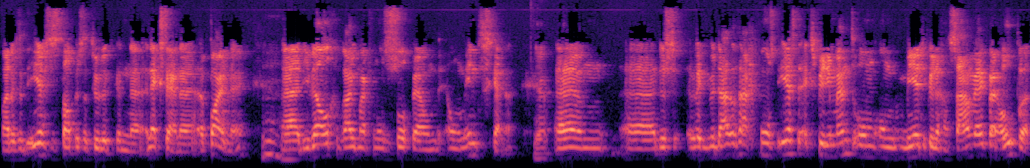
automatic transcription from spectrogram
Maar dus de eerste stap is natuurlijk een, een externe partner, mm die wel gebruik maakt van onze software om, om hem in te scannen. Um, uh, dus we, dat is eigenlijk voor ons het eerste experiment om, om meer te kunnen gaan samenwerken. Wij hopen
